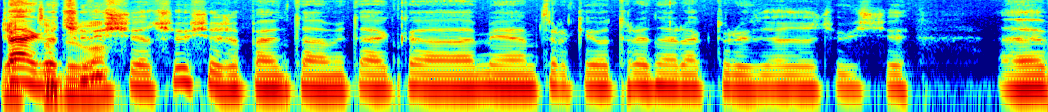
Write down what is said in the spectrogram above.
Jak tak, to było? oczywiście, oczywiście, że pamiętamy. Tak, e, miałem takiego trenera, który ja rzeczywiście, e,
